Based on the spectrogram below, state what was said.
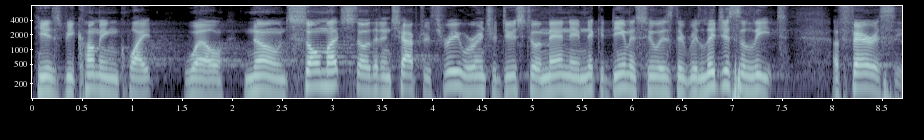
He is becoming quite well known, so much so that in chapter 3 we're introduced to a man named Nicodemus who is the religious elite, a Pharisee.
